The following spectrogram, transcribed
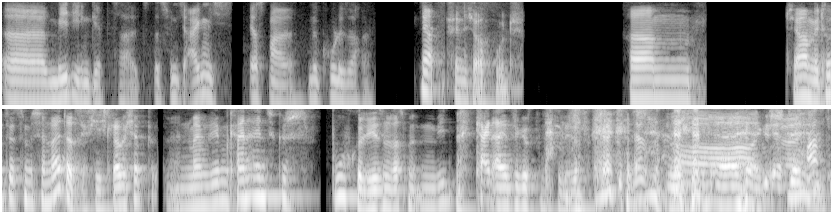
äh, Medien gibt halt. Das finde ich eigentlich erstmal eine coole Sache. Ja, finde ich auch gut. Ähm, tja, mir tut es jetzt ein bisschen leid tatsächlich. Ich glaube, ich habe in meinem Leben kein einziges Buch gelesen, was mit einem Video. Kein einziges Buch gelesen. das, oh, fast,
